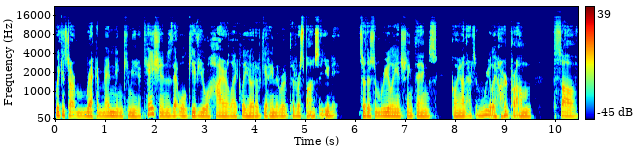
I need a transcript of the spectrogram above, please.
we can start recommending communications that will give you a higher likelihood of getting the, re- the response that you need. So there's some really interesting things going on there. It's a really hard problem to solve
